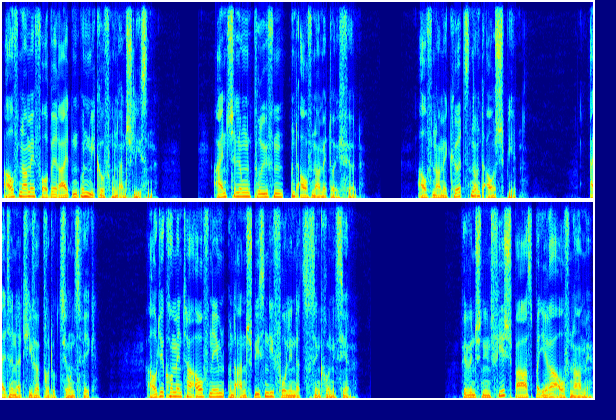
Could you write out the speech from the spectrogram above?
Aufnahme vorbereiten und Mikrofon anschließen. Einstellungen prüfen und Aufnahme durchführen. Aufnahme kürzen und ausspielen. Alternativer Produktionsweg. Audiokommentar aufnehmen und anschließend die Folien dazu synchronisieren. Wir wünschen Ihnen viel Spaß bei Ihrer Aufnahme.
